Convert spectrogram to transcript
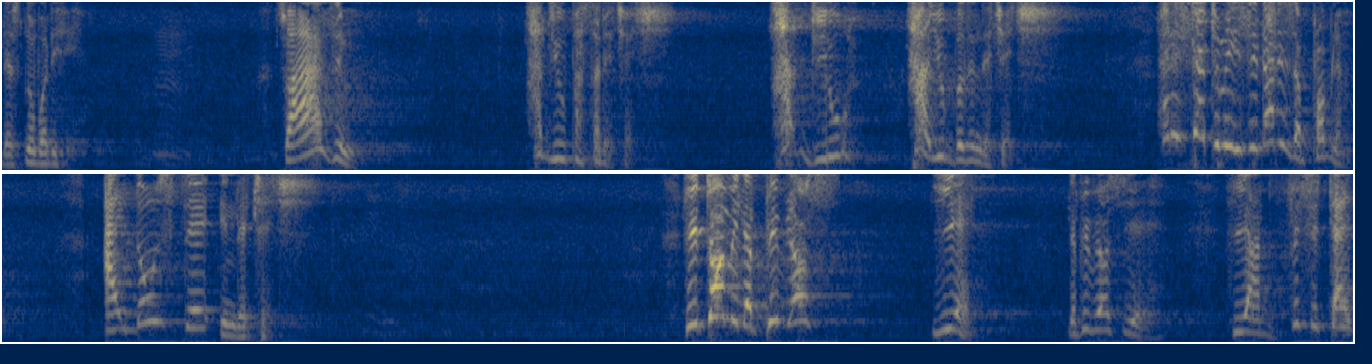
there's nobody here. So I asked him, How do you pastor the church? How do you how are you building the church? And he said to me, You see, that is a problem. I don't stay in the church. He told me the previous year, the previous year, he had visited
